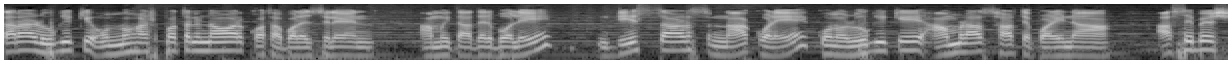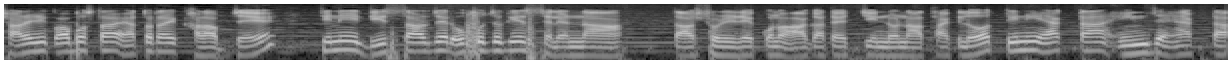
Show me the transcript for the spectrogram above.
তারা রোগীকে অন্য হাসপাতালে নেওয়ার কথা বলেছিলেন। আমি তাদের বলি, ডিসচার্জ না করে কোনো রোগীকে আমরা ছাড়তে পারি না। আসিফের শারীরিক অবস্থা এতটাই খারাপ যে তিনি ডিসচার্জের উপযোগী ছিলেন না। তার শরীরে কোনো আঘাতের চিহ্ন না থাকলেও তিনি একটা ইনজে, একটা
